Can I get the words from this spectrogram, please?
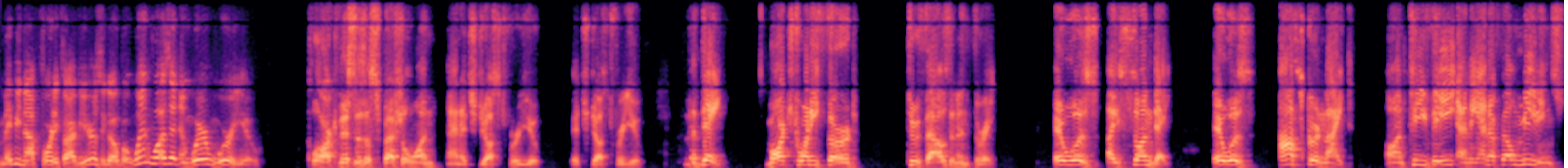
maybe not 45 years ago, but when was it and where were you? Clark, this is a special one, and it's just for you. It's just for you. The date, March 23rd, 2003. It was a Sunday. It was Oscar night on TV, and the NFL meetings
